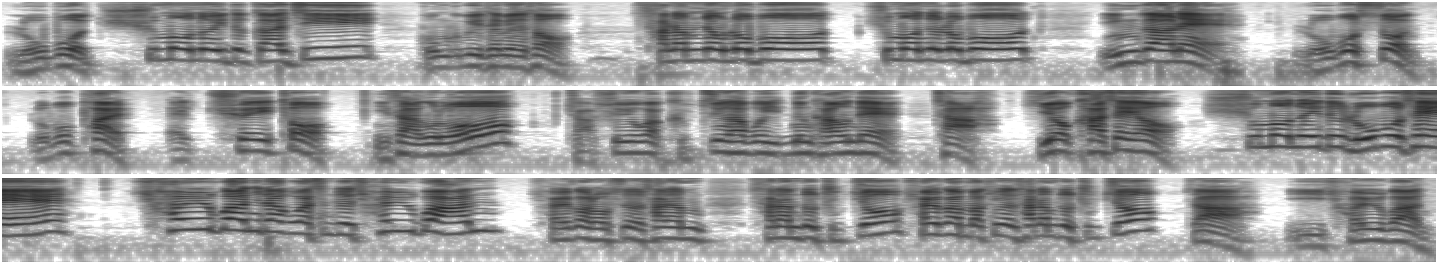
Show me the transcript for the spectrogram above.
로봇 휴머노이드까지 공급이 되면서 산업용 로봇, 휴머노 로봇, 인간의 로봇손, 로봇팔, 액추에이터 이상으로 자 수요가 급증하고 있는 가운데 자 기억하세요. 휴머노이드 로봇의 혈관이라고 말씀드렸죠 혈관. 혈관 없으면 사람 사람도 죽죠? 혈관 막히면 사람도 죽죠? 자 이 혈관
